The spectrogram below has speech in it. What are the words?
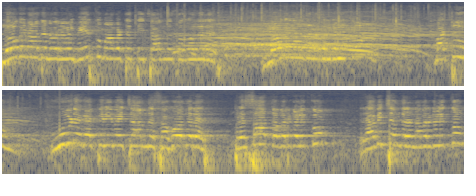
லோகநாதன் அவர்கள் மேற்கு மாவட்டத்தை சார்ந்த சகோதரர் லோகநாதன் அவர்களுக்கும் மற்றும் ஊடக பிரிவை சார்ந்த சகோதரர் பிரசாத் அவர்களுக்கும் ரவிச்சந்திரன் அவர்களுக்கும்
